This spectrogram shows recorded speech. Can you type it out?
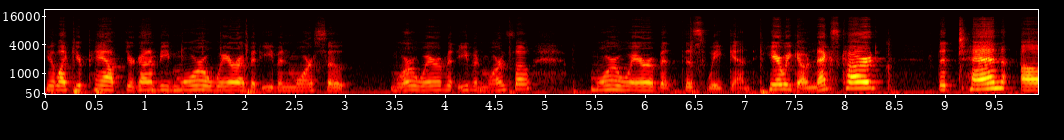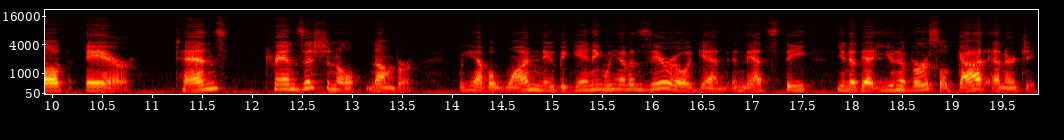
You're like your path. You're going to be more aware of it even more so. More aware of it even more so. More aware of it this weekend. Here we go. Next card. The Ten of Air. Tens, transitional number. We have a one, new beginning. We have a zero again. And that's the, you know, that universal God energy.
